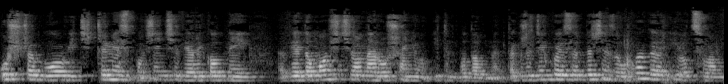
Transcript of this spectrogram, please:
uszczegółowić, czym jest powzięcie wiarygodnej wiadomości o naruszeniu i tym podobne. Także dziękuję serdecznie za uwagę i odsyłam e,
